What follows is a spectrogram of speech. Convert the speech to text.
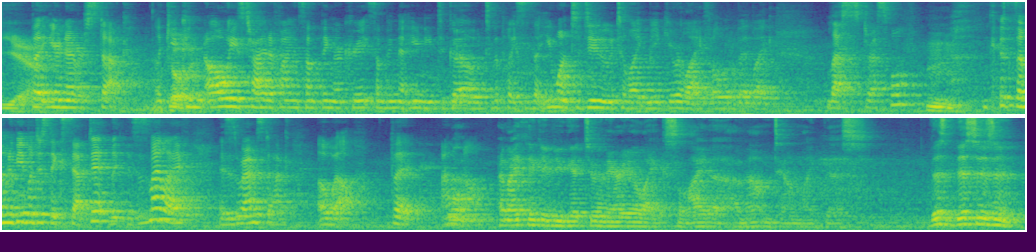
Yeah. But you're never stuck. Like you can always try to find something or create something that you need to go to the places that you want to do to like make your life a little bit like less stressful. Mhm. Because so many people just accept it. Like this is my life. This is where I'm stuck. Oh well. But I don't know. And I think if you get to an area like Salida, a mountain town like this, this this isn't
